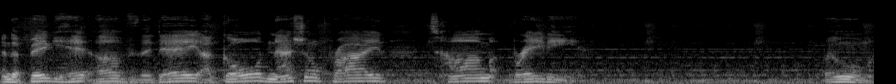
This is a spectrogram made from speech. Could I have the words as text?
And the big hit of the day, a gold national pride, Tom Brady. Boom.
